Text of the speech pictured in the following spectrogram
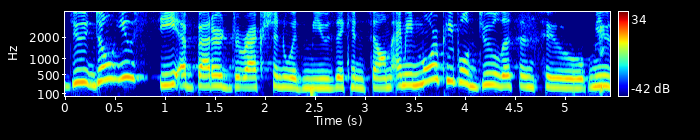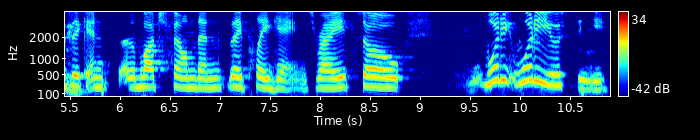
do, don't you see a better direction with music and film? I mean, more people do listen to music and uh, watch film than they play games, right? So, what do, what do you see?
